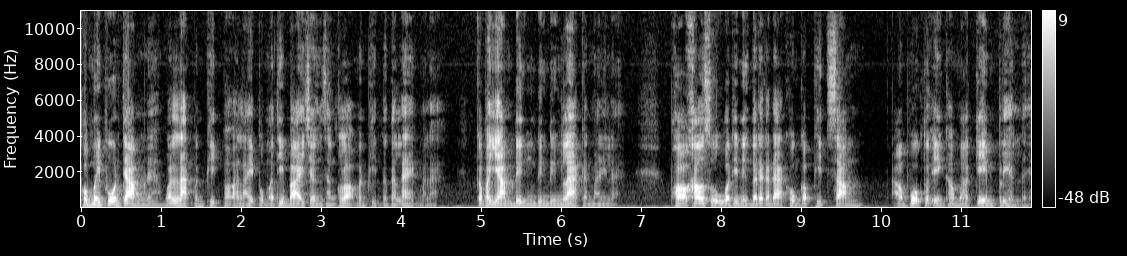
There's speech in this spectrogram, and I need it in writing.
ผมไม่พูดย้ำนะว่าหลักมันผิดเพราะอะไร ผมอธิบายเชิงสังเคราะห์มันผิดตั้งแต่แรกมาแล้วก็พยายามดึงดึงดึงลากกันมานี่แหละ พอเข้าสู่วันที่หนึ่งกรกฎาคมก็ผิดซ้ำเอาพวกตัวเองเข้ามาเกมเปลี่ยนเลย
